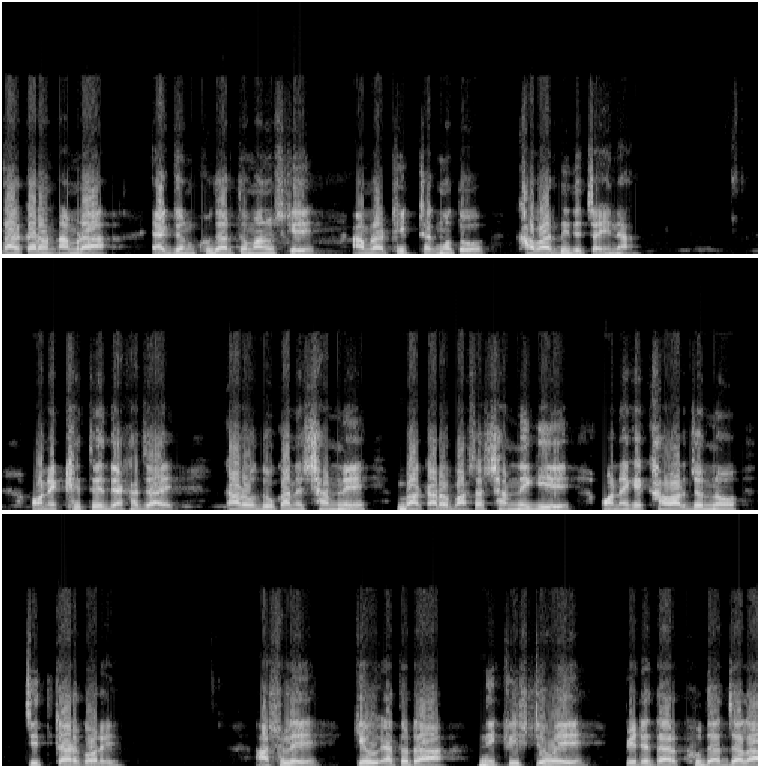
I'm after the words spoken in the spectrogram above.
তার কারণ আমরা একজন ক্ষুধার্ত মানুষকে আমরা ঠিকঠাক মতো খাবার দিতে চাই না। অনেক ক্ষেত্রে দেখা যায় কারও দোকানের সামনে বা কারও বাসার সামনে গিয়ে অনেকে খাওয়ার জন্য চিৎকার করে। আসলে কেউ এতটা নিকৃষ্ট হয়ে পেটে তার ক্ষুধার জ্বালা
